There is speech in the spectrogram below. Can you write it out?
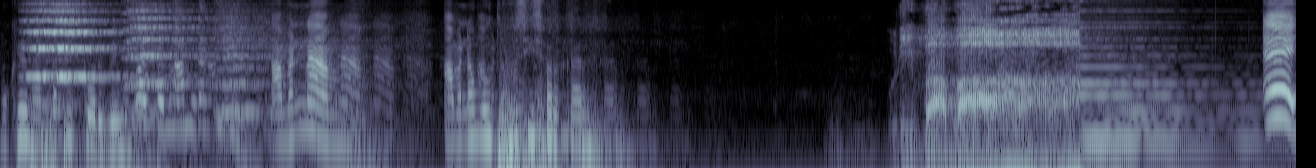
মুখের ভাষা ঠিক করবে। তোর নাম ডাকি আমার নাম? আমার নাম উদ্ভূষী সরকার। এই!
